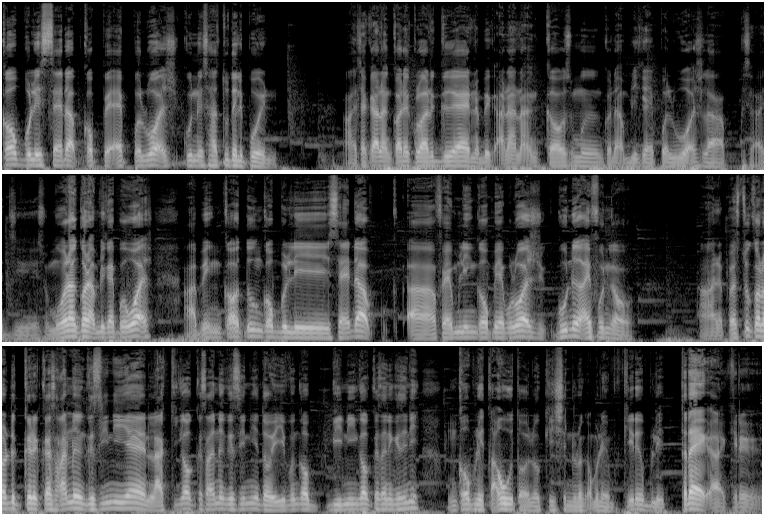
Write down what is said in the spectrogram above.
kau boleh set up kau pay Apple Watch guna satu telefon. Ah uh, cakaplah kau ada keluarga kan, habis anak-anak kau semua kau nak belikan Apple Watch lah apa saja. Semua orang kau nak belikan Apple Watch, habis kau tu kau boleh set up uh, family kau punya Apple Watch guna iPhone kau. Ha, lepas tu kalau dia ke, ke sana ke sini kan Laki kau ke sana ke sini tau Even kau bini kau ke sana ke sini Kau boleh tahu tau location dia kat mana Kira boleh track lah kira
